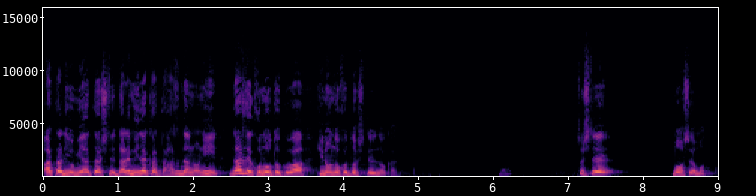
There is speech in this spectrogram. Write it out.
辺りを見渡して誰もいなかったはずなのになぜこの男は昨日のことをしているのか。そしてモーセは思った。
